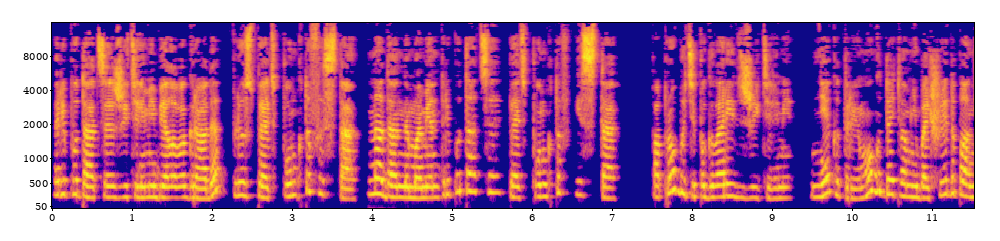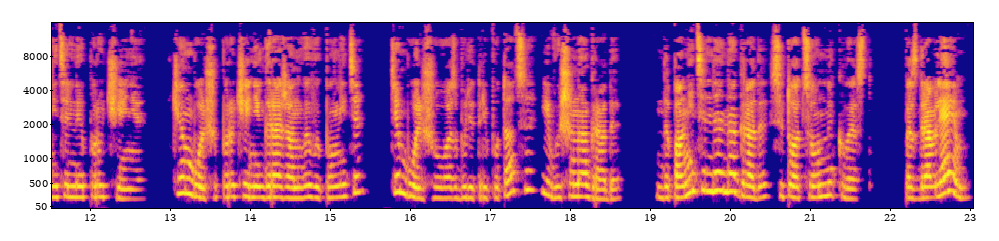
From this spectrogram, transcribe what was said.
Репутация с жителями Белого Града плюс 5 пунктов из 100. На данный момент репутация 5 пунктов из 100. Попробуйте поговорить с жителями. Некоторые могут дать вам небольшие дополнительные поручения. Чем больше поручений горожан вы выполните, тем больше у вас будет репутация и выше награды. Дополнительная награда – ситуационный квест. Поздравляем!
